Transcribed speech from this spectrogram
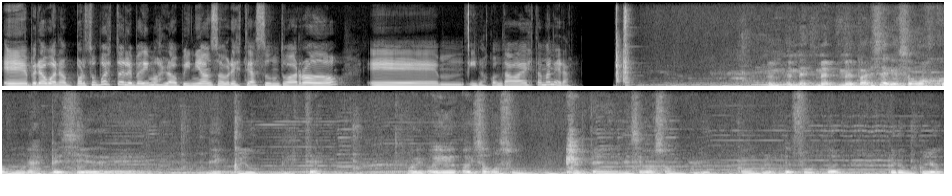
Eh, pero bueno, por supuesto le pedimos la opinión sobre este asunto a Rodo eh, y nos contaba de esta manera. Me, parece que somos como una especie de, club, ¿viste? Hoy, hoy, somos un, pertenecemos a un club, como un club de fútbol, pero un club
